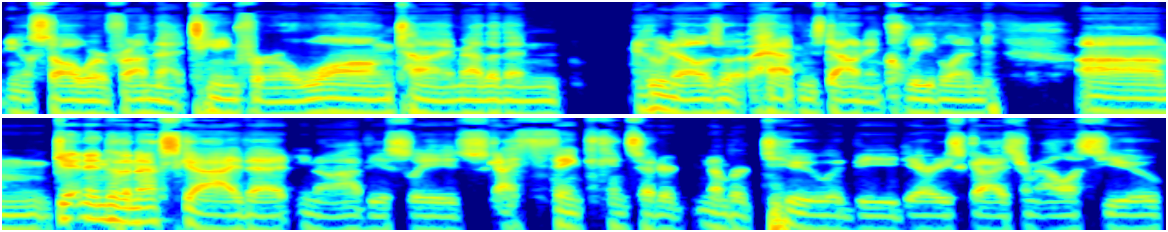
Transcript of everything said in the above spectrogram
you know, stalwart on that team for a long time, rather than who knows what happens down in Cleveland. Um, getting into the next guy that you know, obviously, is, I think considered number two would be Derrius Guice from LSU,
